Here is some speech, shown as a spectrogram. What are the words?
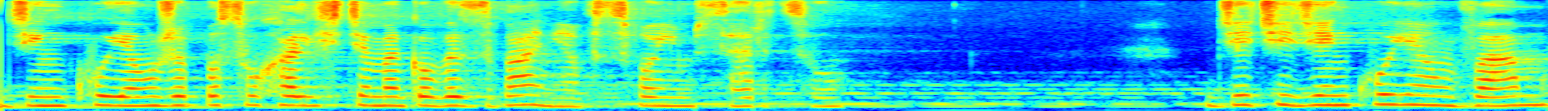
dziękuję, że posłuchaliście mego wezwania w swoim sercu. Dzieci, dziękuję Wam,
